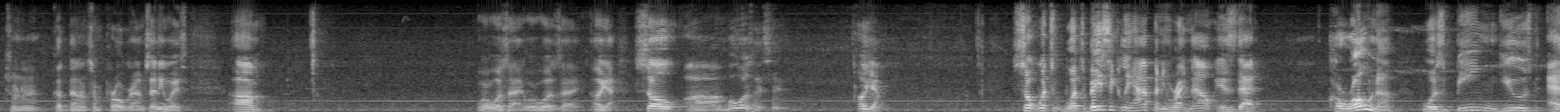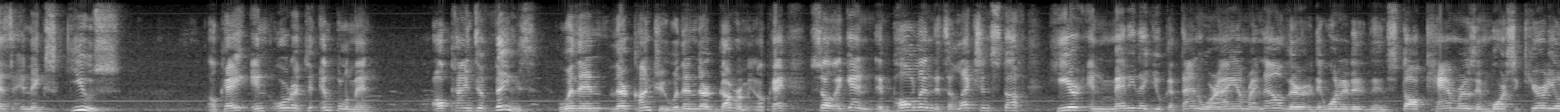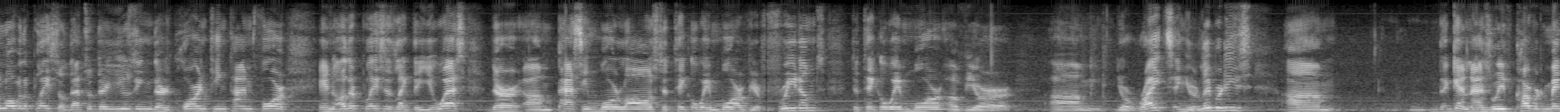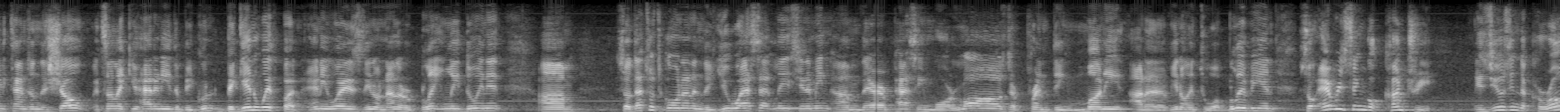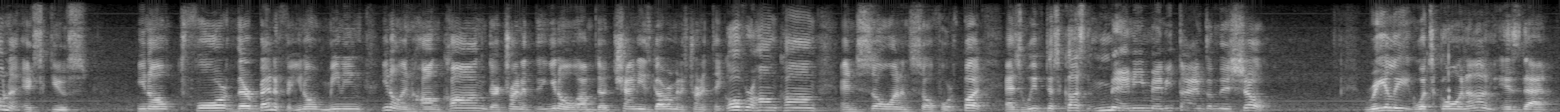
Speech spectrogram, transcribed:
I'm trying to cut down on some programs. Anyways, um, where was I? Where was I? Oh yeah. So, um, what was I saying? Oh yeah. So what's what's basically happening right now is that Corona, was being used as an excuse, okay, in order to implement all kinds of things within their country, within their government. Okay, so again, in Poland, it's election stuff. Here in Merida, Yucatan, where I am right now, they they wanted to install cameras and more security all over the place. So that's what they're using their quarantine time for. In other places like the U.S., they're um, passing more laws to take away more of your freedoms, to take away more of your um, your rights and your liberties. Um, again, as we've covered many times on the show, it's not like you had any to begin, begin with, but anyways, you know, now they're blatantly doing it. Um, so that's what's going on in the U.S. at least. You know what I mean? Um, they're passing more laws. They're printing money out of you know into oblivion. So every single country is using the Corona excuse, you know, for their benefit. You know, meaning you know in Hong Kong they're trying to you know um, the Chinese government is trying to take over Hong Kong and so on and so forth. But as we've discussed many many times on this show, really what's going on is that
